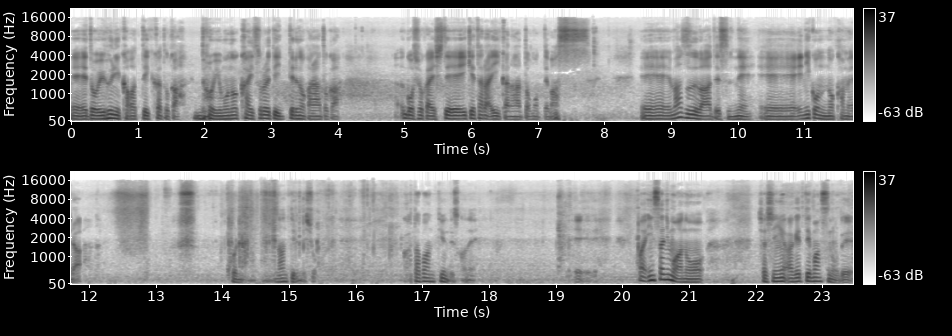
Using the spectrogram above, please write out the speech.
えー、どういう風に変わっていくかとかどういうものを買い揃えていってるのかなとかご紹介していけたらいいかなと思ってます、えー、まずはですね、えー、ニコンのカメラ。これ何て言うんでしょう。型番っていうんですかね。えー、まあ、インスタにもあの写真上げてますので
